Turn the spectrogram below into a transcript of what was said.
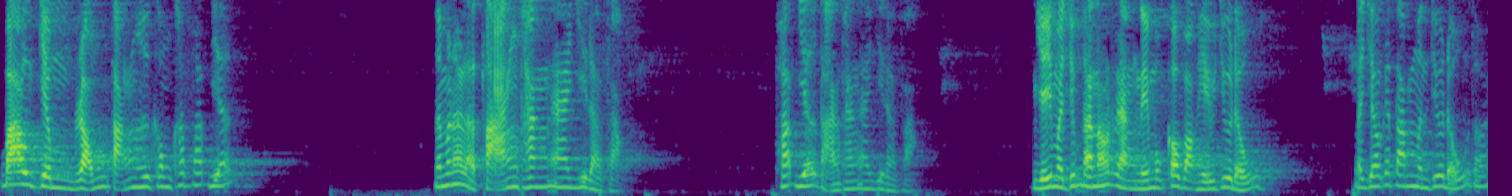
bao trùm rộng tặng hư không khắp pháp giới nó mới nói là tạng thân a di đà phật. Pháp giới tạng thân a di đà phật. Vậy mà chúng ta nói rằng niệm một câu phật hiệu chưa đủ, là do cái tâm mình chưa đủ thôi.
